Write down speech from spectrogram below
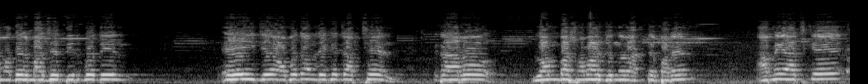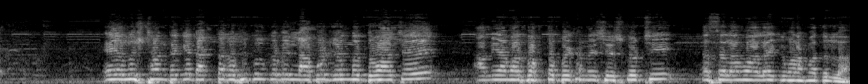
আমাদের মাঝে দীর্ঘদিন এই যে অবদান রেখে যাচ্ছেন, এটা আরও লম্বা সময়ের জন্য রাখতে পারেন। আমি আজকে এই অনুষ্ঠান থেকে ডাক্তার রফিকুল কবির লাভের জন্য দোয়া চেয়ে আমি আমার বক্তব্য এখানে শেষ করছি। আসসালামু আলাইকুম রহমতুল্লাহ।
